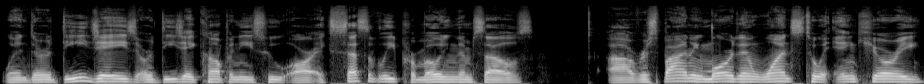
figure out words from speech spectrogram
when there are DJs or DJ companies who are excessively promoting themselves, uh, responding more than once to an inquiry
